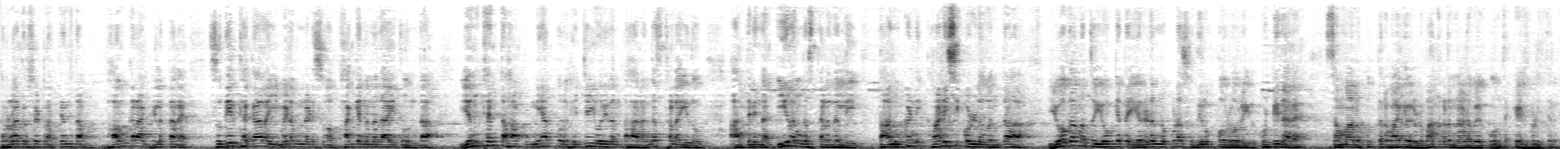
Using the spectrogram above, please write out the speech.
ಕರುಣಾಕರ ಶೆಟ್ಟರು ಅತ್ಯಂತ ಭಾವುಕರಾಗಿ ಹೇಳುತ್ತಾರೆ, ಸುದೀರ್ಘ ಕಾಲ ಈ ಮೇಳವನ್ನು ನಡೆಸುವ ಭಾಗ್ಯ ನನ್ನದಾಯಿತು ಅಂತ. ಎಂಥೆಂತಹ ಪುಣ್ಯಾತ್ಮರು ಹೆಜ್ಜೆಯೂರಿದಂತಹ ರಂಗಸ್ಥಳ ಇದು. ಆದ್ದರಿಂದ ಈ ರಂಗಸ್ಥಳದಲ್ಲಿ ತಾನು ಕಣ್ಣಿ, ಕಾಣಿಸಿಕೊಳ್ಳುವಂತಹ ಯೋಗ ಮತ್ತು ಯೋಗ್ಯತೆ ಎರಡನ್ನೂ ಕೂಡ ಸುದೀರಪ್ಪ ಅವರು ಅವರಿಗೆ ಕೊಟ್ಟಿದ್ದಾರೆ. ಸಮ್ಮಾನಕ್ಕುತ್ತರವಾಗಿ ಅವರೆರಡು ಮಾತುಗಳನ್ನು ಆಡಬೇಕು ಅಂತ ಕೇಳಿಕೊಳ್ಳುತ್ತೇವೆ.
